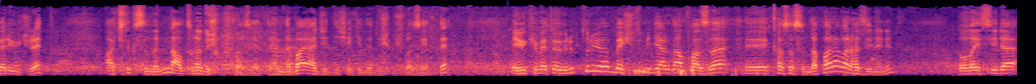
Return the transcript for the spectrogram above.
asgari ücret açlık sınırının altına düşmüş vaziyette. Hem de bayağı ciddi şekilde düşmüş vaziyette. E, hükümet övünüp duruyor. 500 milyardan fazla e, kasasında para var hazinenin. Dolayısıyla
